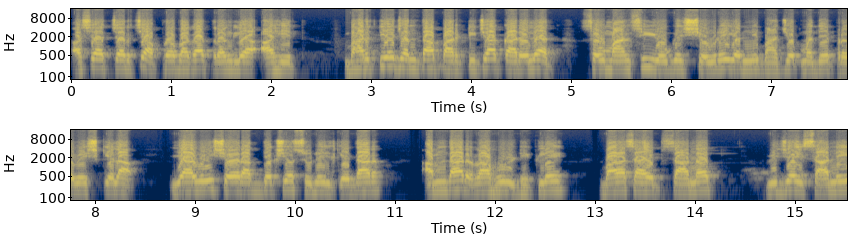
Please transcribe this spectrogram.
अशा चर्चा प्रभागात रंगल्या आहेत. भारतीय जनता पार्टीच्या कार्यालयात सौ मानसी योगेश शेवरे यांनी भाजपमध्ये प्रवेश केला. यावेळी शहर अध्यक्ष सुनील केदार आमदार राहुल ढिकले बाळासाहेब सानप विजय साने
